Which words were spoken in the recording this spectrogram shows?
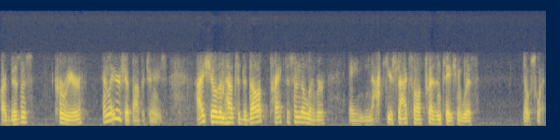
are business, career, and leadership opportunities. I show them how to develop, practice, and deliver a knock your socks off presentation with no sweat.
